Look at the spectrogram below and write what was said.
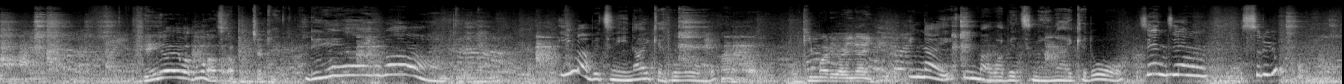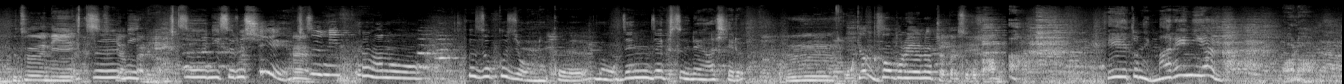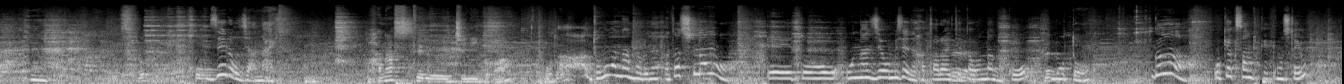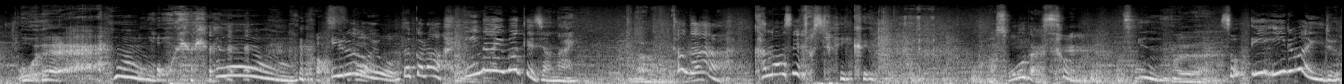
恋愛はどうなんですかぶっちゃけ、うん、恋愛は今別にいないけど。お決まりはいないいない。今は別にいないけど。全然するよ。普通に普通に普通にするし、普通に、うんあの風俗嬢の子もう全然普通に恋愛してる。うんお客さんと恋愛になっちゃったりすることあるの？あえーとねまれにある。あら、そうこう。ゼロじゃない話してるうちにとか？ってことああどうなんだろうね。私の、えー、と同じお店で働いてた女の子、元がお客さんと結婚したよ。おえーうん、うん、あいるのよ。だからいないわけじゃない。ただ可能性としては低い。あそうだよね。そう。う。ん。そういいるはいる、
